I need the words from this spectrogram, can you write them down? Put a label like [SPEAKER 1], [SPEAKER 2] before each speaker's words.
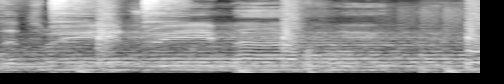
[SPEAKER 1] Let me dream of you.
